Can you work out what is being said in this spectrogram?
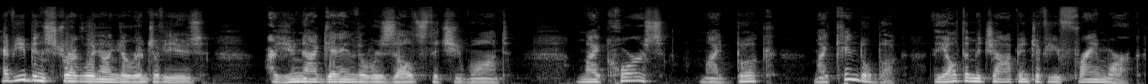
Have you been struggling on your interviews? Are you not getting the results that you want? My course, my book, my Kindle book, The Ultimate Job Interview Framework,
